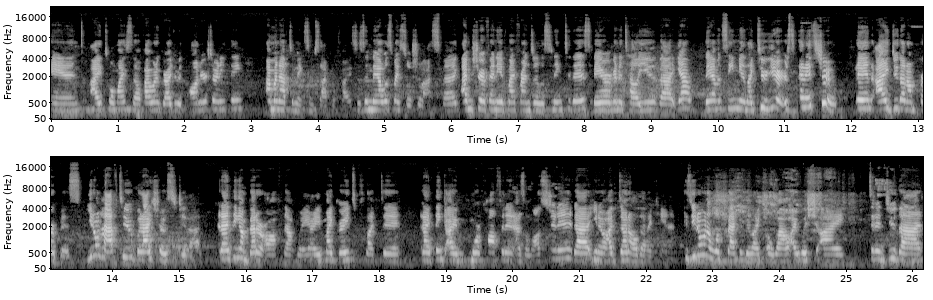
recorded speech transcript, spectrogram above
And I told myself I want to graduate with honors or anything. I'm gonna have to make some sacrifices. And that was my social aspect. I'm sure if any of my friends are listening to this, they are gonna tell you that, yeah, they haven't seen me in like two years. And it's true. And I do that on purpose. You don't have to, but I chose to do that. And I think I'm better off that way. I, my grades reflect it. And I think I'm more confident as a law student that, you know, I've done all that I can. Because you don't want to look back and be like, oh, wow, I wish I didn't do that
